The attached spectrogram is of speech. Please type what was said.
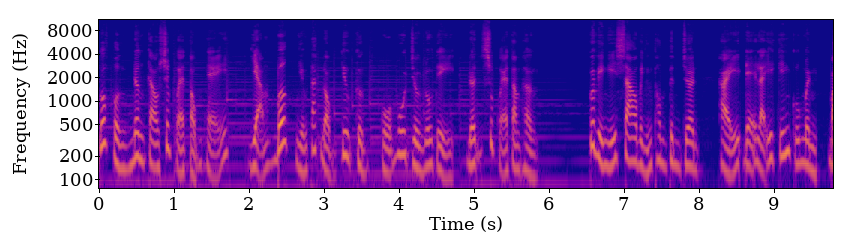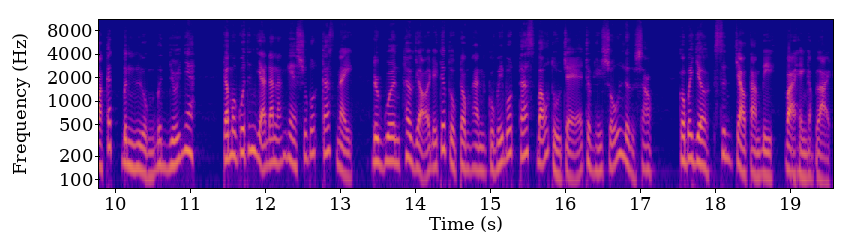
góp phần nâng cao sức khỏe tổng thể, giảm bớt những tác động tiêu cực của môi trường đô thị đến sức khỏe tâm thần. Quý vị nghĩ sao về những thông tin trên? Hãy để lại ý kiến của mình bằng cách bình luận bên dưới nha. Cảm ơn quý thính giả đã lắng nghe số podcast này. Đừng quên theo dõi để tiếp tục đồng hành cùng với podcast Báo Tuổi Trẻ trong những số lần sau. Còn bây giờ, xin chào tạm biệt và hẹn gặp lại.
